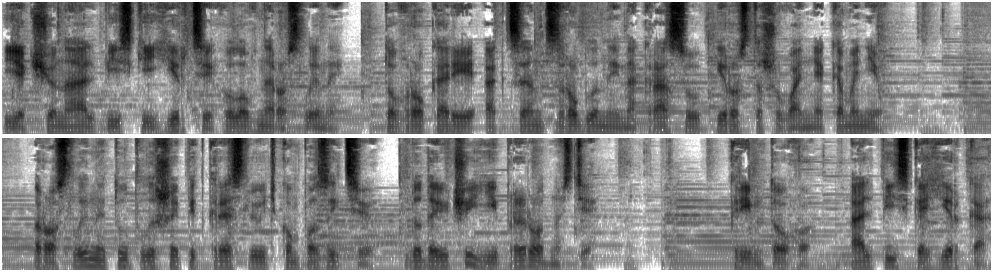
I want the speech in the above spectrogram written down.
Якщо на альпійській гірці головне рослини, то в рокарії акцент зроблений на красу і розташування каменів. Рослини тут лише підкреслюють композицію, додаючи їй природності. Крім того, альпійська гірка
